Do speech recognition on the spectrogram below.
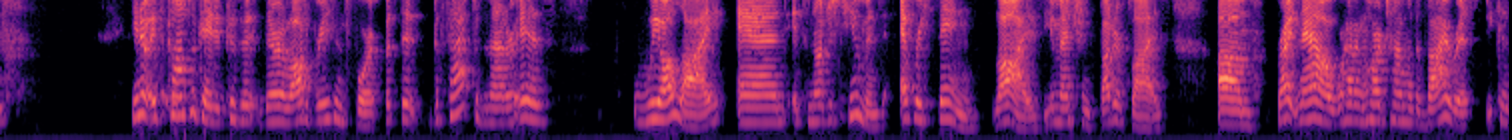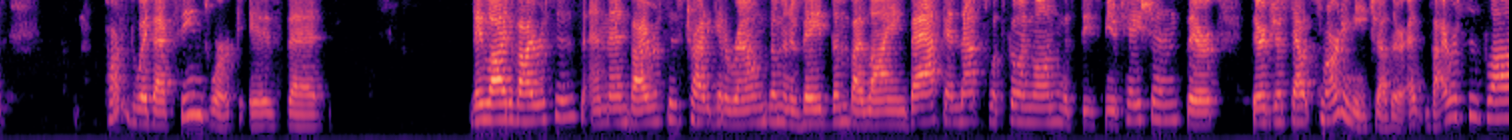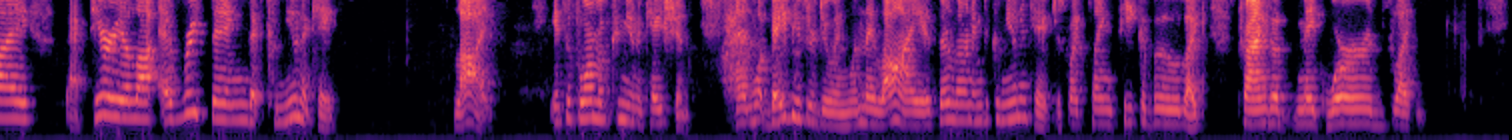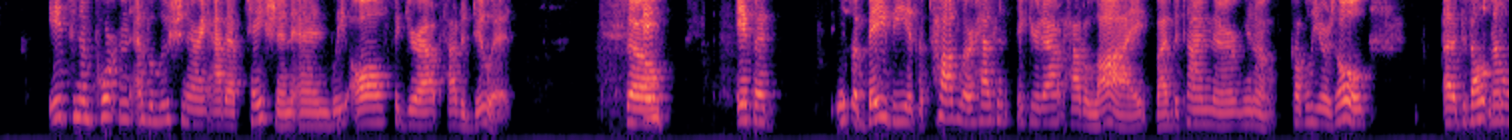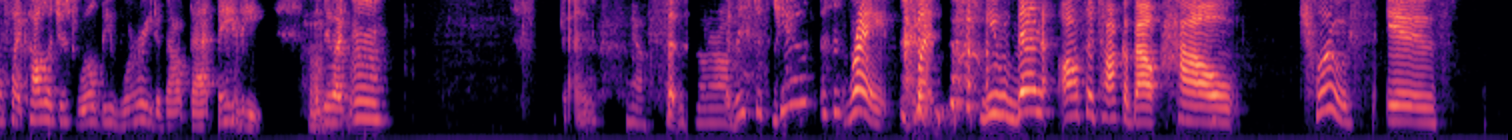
you know, it's complicated because there are a lot of reasons for it. But the, the fact of the matter is, we all lie, and it's not just humans. Everything lies. You mentioned butterflies. Um, right now, we're having a hard time with the virus because part of the way vaccines work is that they lie to viruses and then viruses try to get around them and evade them by lying back and that's what's going on with these mutations they're they're just outsmarting each other and viruses lie bacteria lie everything that communicates lies it's a form of communication. And what babies are doing when they lie is they're learning to communicate just like playing peekaboo like trying to make words like it's an important evolutionary adaptation and we all figure out how to do it. So and, if a if a baby if a toddler hasn't figured out how to lie by the time they're you know a couple years old a developmental psychologist will be worried about that baby. They'll be like mm, okay. Yeah, so, at least it's cute. right. But you then also talk about how truth is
